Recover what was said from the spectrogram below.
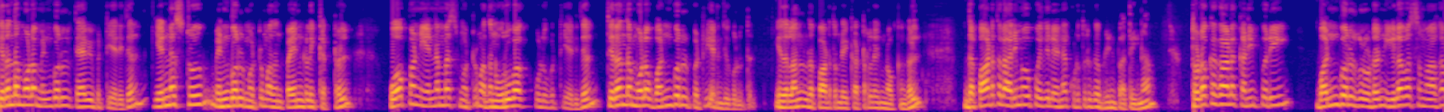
திறந்த மூல மென்பொருள் தேவை பற்றி அறிதல் என்எஸ் டூ மென்பொருள் மற்றும் அதன் பயன்களை கற்றல் ஓப்பன் என்எம்எஸ் மற்றும் அதன் உருவாக்க குழு பற்றி அறிதல் திறந்த மூல வன்பொருள் பற்றி அறிந்து கொள்ளுதல். இதெல்லாம் இந்த பாடத்தினுடைய கற்றலின் நோக்கங்கள். இந்த பாடத்தில் அறிமுக பகுதியில் என்ன கொடுத்துருக்கு அப்படின்னு பார்த்தீங்கன்னா தொடக்க கால கணிப்பொறி வன்பொருள்களுடன் இலவசமாக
